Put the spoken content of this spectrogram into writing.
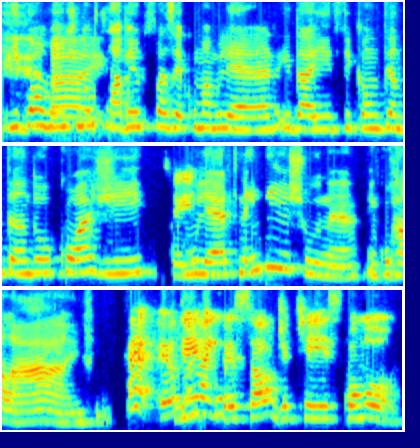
E, igualmente não sabem o que fazer com uma mulher e daí ficam tentando coagir Sim. mulher que nem bicho, né? Encurralar, enfim. É, eu Como tenho é a impressão de que, como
